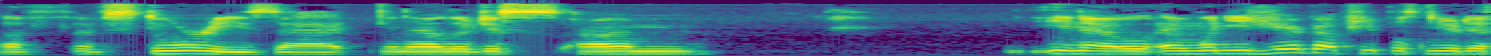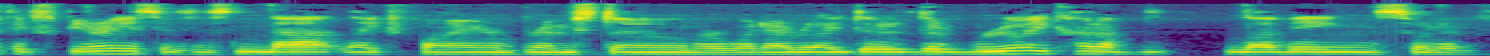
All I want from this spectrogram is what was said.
of of stories that you know they're just um, you know, and when you hear about people's near death experiences, it's not like fire and brimstone or whatever. Like they're they're really kind of loving, sort of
